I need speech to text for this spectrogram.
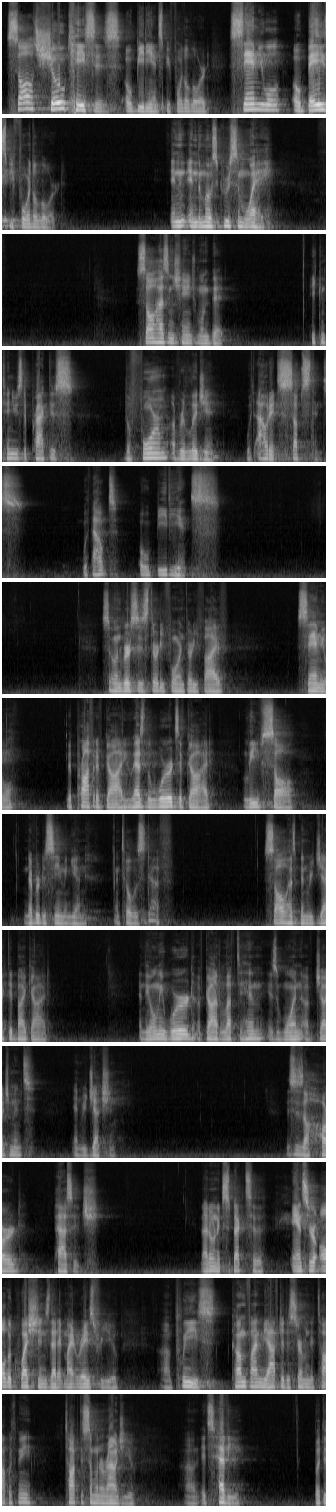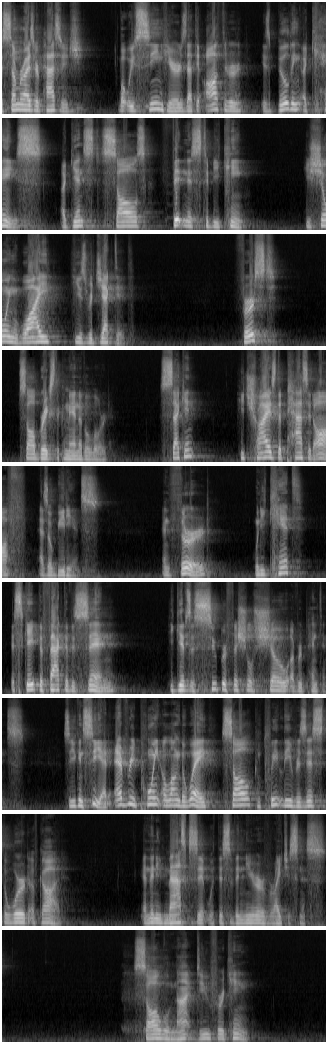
Saul showcases obedience before the Lord. Samuel obeys before the Lord in, in the most gruesome way. Saul hasn't changed one bit. He continues to practice the form of religion without its substance, without obedience. So in verses 34 and 35, Samuel, the prophet of God, who has the words of God, leaves Saul, never to see him again until his death. Saul has been rejected by God and the only word of God left to him is one of judgment and rejection. This is a hard passage. And I don't expect to answer all the questions that it might raise for you. Uh, please come find me after the sermon to talk with me, talk to someone around you. Uh, it's heavy. But to summarize our passage, what we've seen here is that the author is building a case against Saul's fitness to be king. He's showing why he is rejected. First, Saul breaks the command of the Lord. Second, he tries to pass it off as obedience. And third, when he can't escape the fact of his sin, he gives a superficial show of repentance. So you can see at every point along the way, Saul completely resists the word of God and then he masks it with this veneer of righteousness. Saul will not do for a king.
